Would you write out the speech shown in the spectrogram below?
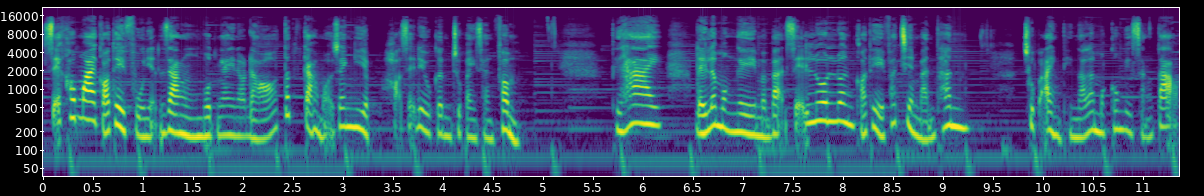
Sẽ không ai có thể phủ nhận rằng một ngày nào đó tất cả mọi doanh nghiệp họ sẽ đều cần chụp ảnh sản phẩm. Thứ hai, đấy là một nghề mà bạn sẽ luôn luôn có thể phát triển bản thân. Chụp ảnh thì nó là một công việc sáng tạo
